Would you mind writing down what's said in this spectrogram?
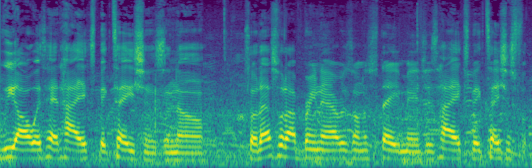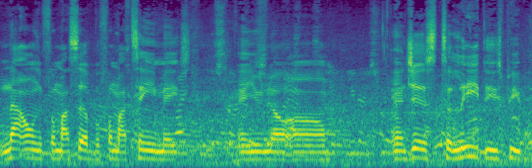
we always had high expectations. And um, so that's what I bring to Arizona State, man. Just high expectations, for, not only for myself but for my teammates, and you know, um, and just to lead these people.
